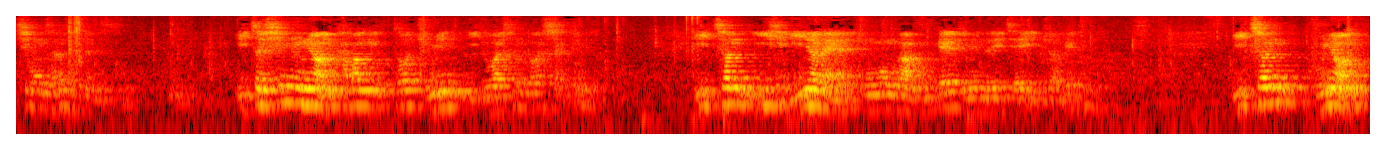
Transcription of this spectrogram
시공사를 선정했습니다. 2016년 하반기부터 주민 이주와 철거가 시작됩니다. 2022년에 준공과 함께 주민들이 재입주하게 됩니다. 2009년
